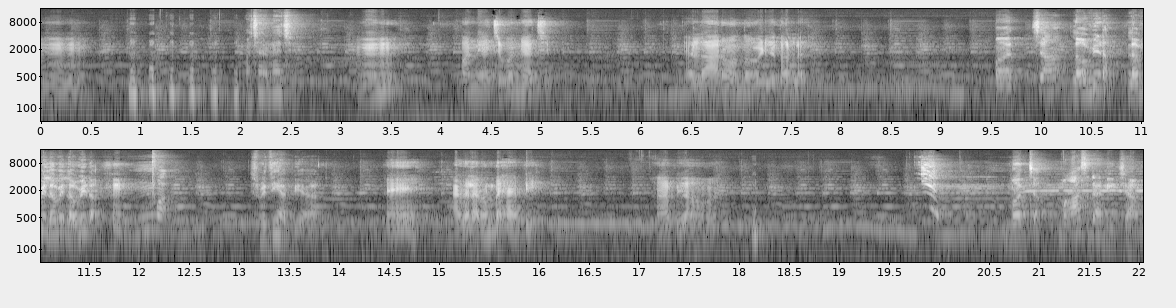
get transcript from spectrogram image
ம் மச்சான் என்னாச்சு? ம் பண்ணியாச்சு பண்ணியாச்சு. எல்லாரும் வந்தோம் வீடியோ காலில் மச்சான் லவ் யூடா love you love you love யூடா ஸ்மிருதி ஹாப்பியா ஏ அதெல்லாம் ரொம்ப ஹாப்பி ஹாப்பி ஆகும். மச்சான் மாசுடா நீ சாம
